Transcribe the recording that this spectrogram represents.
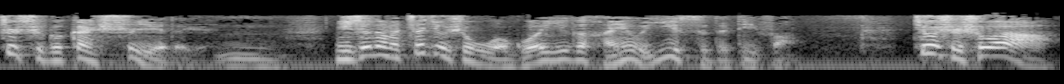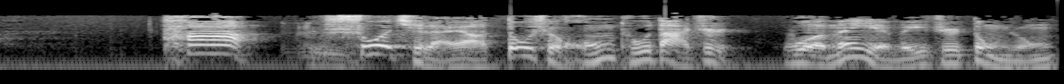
这是个干事业的人。嗯，你知道吗？这就是我国一个很有意思的地方，就是说啊，他说起来啊，都是宏图大志。我们也为之动容。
